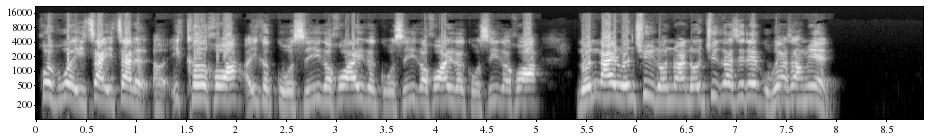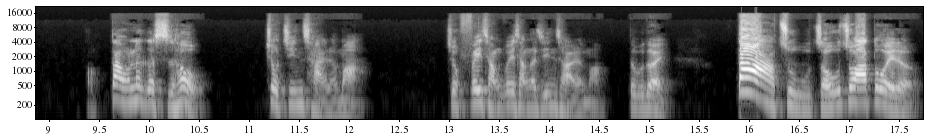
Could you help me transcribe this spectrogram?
会不会一再一再的呃一颗花啊一个果实一个花一个果实一个花一个果实一个花轮来轮去轮来轮去在这些股票上面？到那个时候就精彩了嘛，就非常非常的精彩了嘛，对不对？大主轴抓对了，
